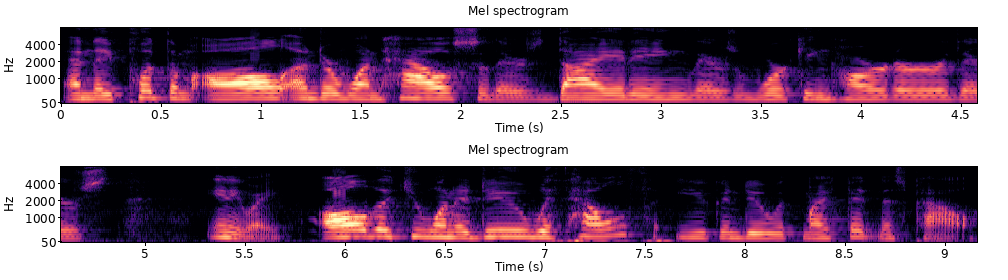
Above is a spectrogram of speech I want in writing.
and they put them all under one house. So there's dieting, there's working harder, there's anyway, all that you want to do with health, you can do with MyFitnessPal.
